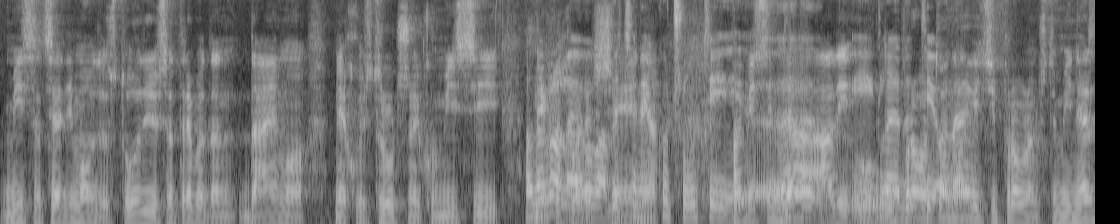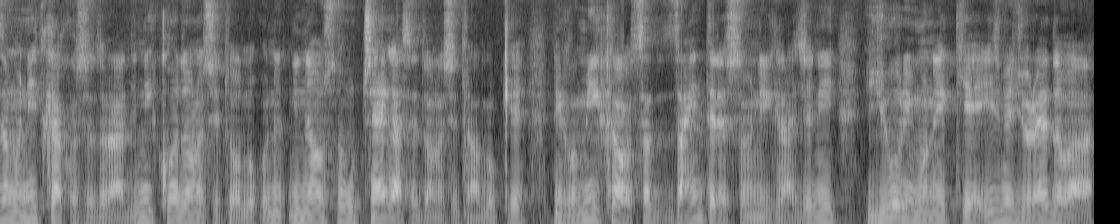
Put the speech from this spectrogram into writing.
mi sad sedimo ovdje u studiju, sad treba da dajemo nekoj stručnoj komisiji Pa dobro, ali evo, će neko čuti Pa mislim, da, ali upravo to je najveći problem, što mi ne znamo nit kako se to radi, ni ko donosi tu odluku, ni na osnovu čega se donosi te odluke, nego mi kao sad zainteresovani građani jurimo neke, između redova,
